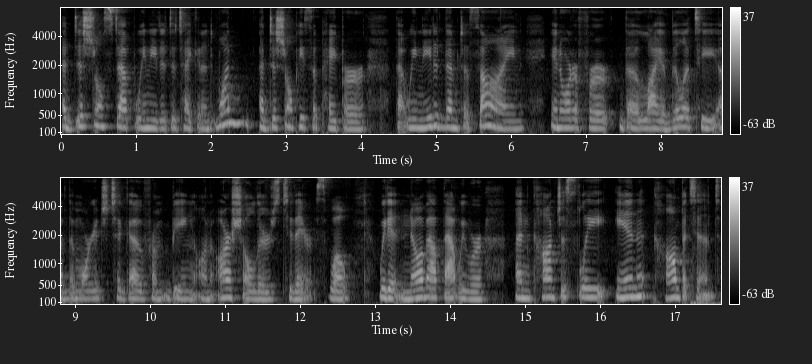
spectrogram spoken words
additional step we needed to take, and one additional piece of paper that we needed them to sign in order for the liability of the mortgage to go from being on our shoulders to theirs. Well, we didn't know about that. We were unconsciously incompetent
